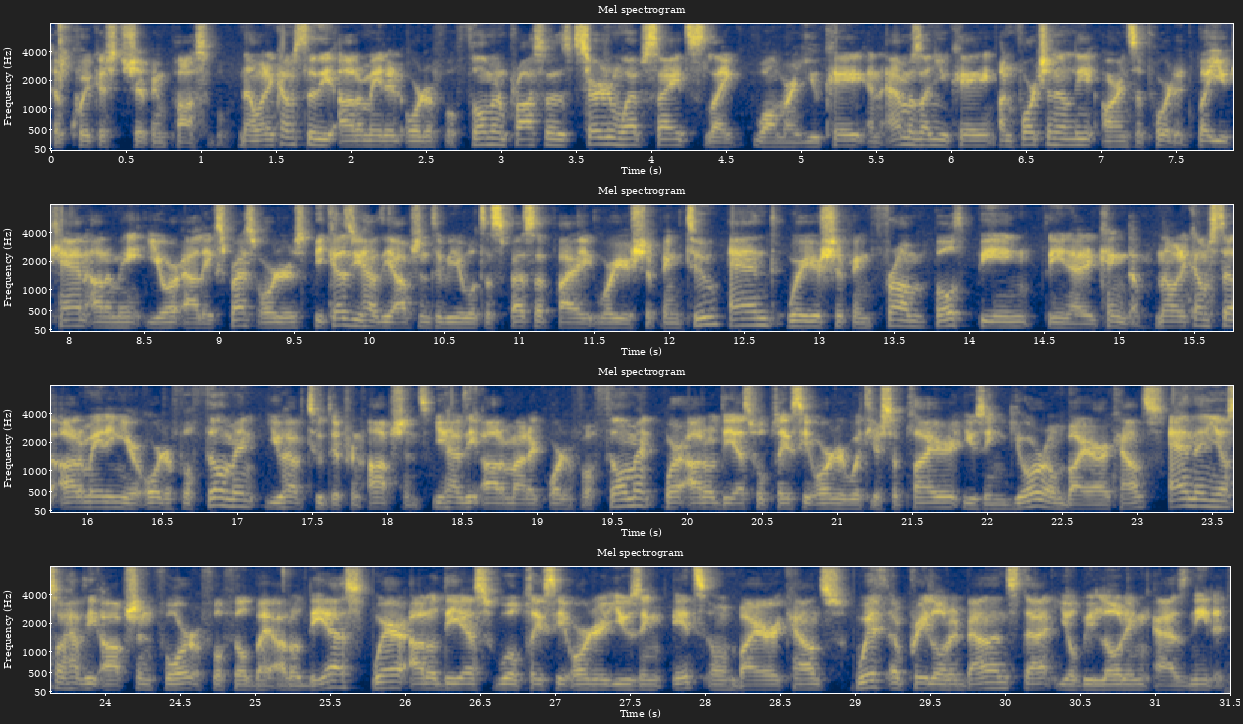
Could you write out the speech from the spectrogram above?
the quickest shipping possible. Now, when it comes to the automated order fulfillment process, certain websites like Walmart UK and Amazon UK unfortunately aren't supported, but you can automate your AliExpress orders because you have the option to be able to specify where you're shipping to and where you're shipping from, both being the United Kingdom. Now, when it comes to automating your order fulfillment, you have two different options. You have the automatic order fulfillment where AutoDS will place the order with your supplier using your own buyer accounts. And then you also have the option for fulfilled by AutoDS where AutoDS will place the order using its own buyer accounts with a preloaded balance that you'll be loading as needed.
